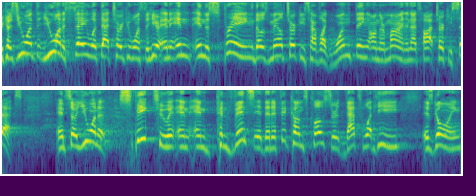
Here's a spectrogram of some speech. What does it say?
Because you want, the, you want to say what that turkey wants to hear. And in, in the spring, those male turkeys have like one thing on their mind, and that's hot turkey sex. And so you want to speak to it and, and convince it that if it comes closer, that's what he is going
